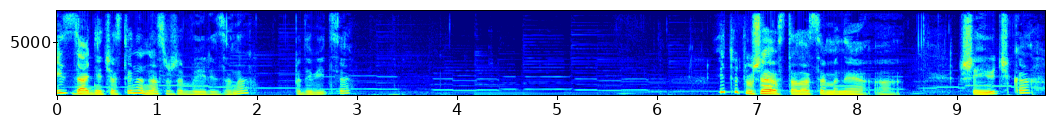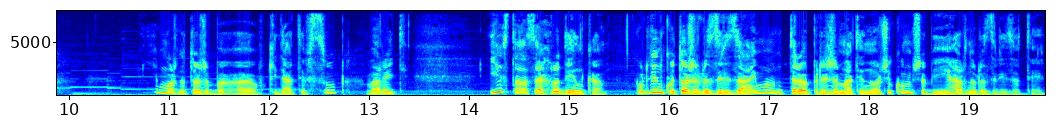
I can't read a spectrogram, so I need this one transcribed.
І задня частина у нас вже вирізана. Подивіться. І тут вже сталася в мене шиючка. І можна теж вкидати в суп, варити. І сталася грудинка. Грудинку теж розрізаємо. Треба прижимати ножиком, щоб її гарно розрізати.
